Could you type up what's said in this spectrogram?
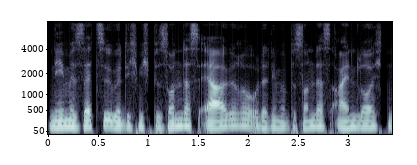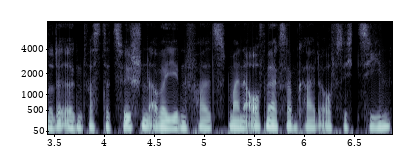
nehme Sätze, über die ich mich besonders ärgere oder die mir besonders einleuchten oder irgendwas dazwischen, aber jedenfalls meine Aufmerksamkeit auf sich ziehen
